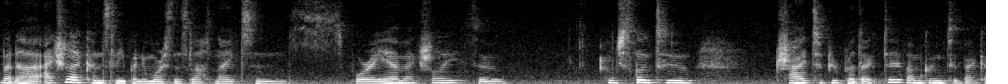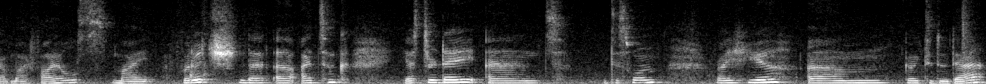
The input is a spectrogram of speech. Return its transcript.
but uh, actually I couldn't sleep anymore since last night since 4 a.m. actually so I'm just going to try to be productive I'm going to back up my files my footage that uh, I took yesterday and this one right here. I'm going to do that.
